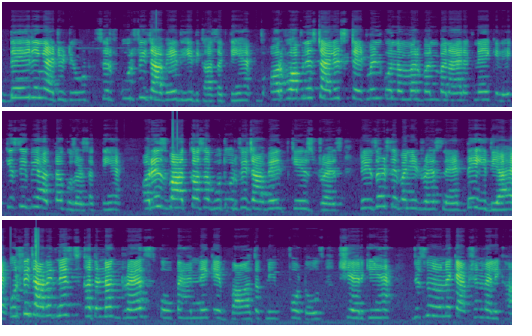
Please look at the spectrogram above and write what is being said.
डेयरिंग एटीट्यूड सिर्फ़ उर्फी जावेद ही दिखा सकती हैं और वो अपने स्टाइलिश स्टेटमेंट को नंबर वन बनाए रखने के लिए किसी भी हद तक गुजर सकती हैं। और इस बात का सबूत उर्फी जावेद की इस ड्रेस रेजर से बनी ड्रेस ने दे ही दिया है। उर्फी जावेद ने इस खतरनाक ड्रेस को पहनने के बाद अपनी फ़ोटोज़ शेयर की हैं। जिसमें उन्होंने कैप्शन में लिखा,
